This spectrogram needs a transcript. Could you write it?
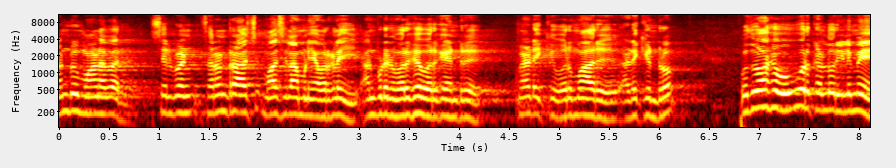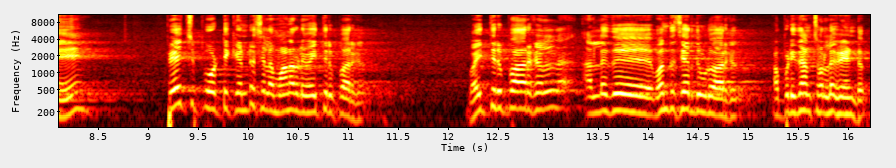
அன்பு மாணவர் செல்வன் சரண்ராஜ் மாசிலாமணி அவர்களை அன்புடன் வருக வருக என்று மேடைக்கு வருமாறு அழைக்கின்றோம். பொதுவாக ஒவ்வொரு கல்லூரியிலுமே பேச்சு போட்டிக்கென்று சில மாணவர்களை வைத்திருப்பார்கள். வைத்திருப்பார்கள் அல்லது வந்து சேர்ந்து விடுவார்கள். அப்படி தான் சொல்ல வேண்டும்.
